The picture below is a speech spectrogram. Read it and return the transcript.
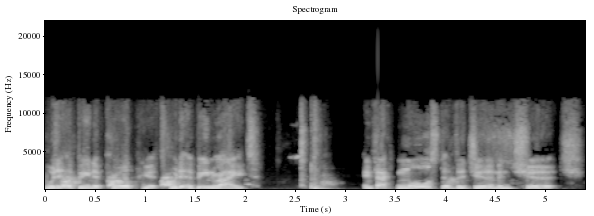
Would it have been appropriate? Would it have been right? In fact, most of the German church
